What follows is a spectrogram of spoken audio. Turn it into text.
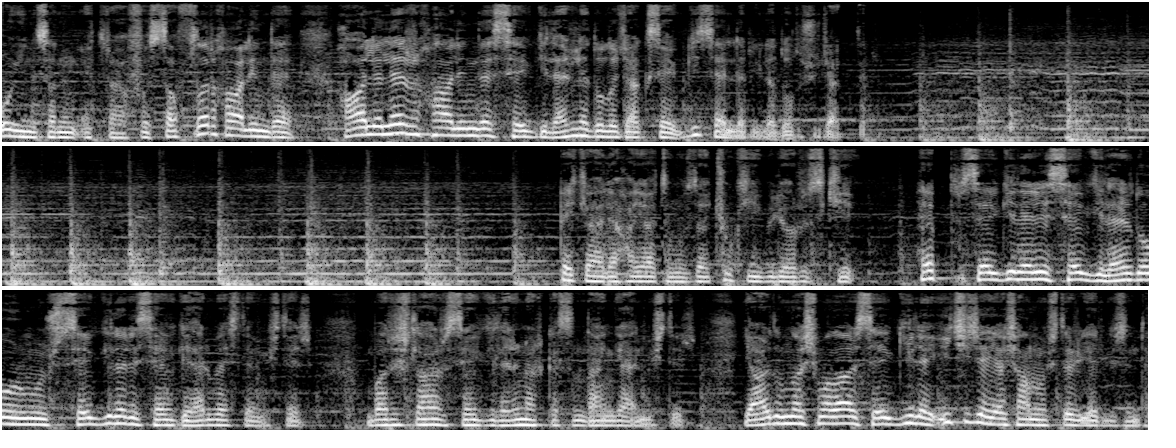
o insanın etrafı saflar halinde, haleler halinde sevgilerle dolacak, sevgi selleriyle doluşacaktır. Pekala hayatımızda çok iyi biliyoruz ki hep sevgileri sevgiler doğurmuş, sevgileri sevgiler beslemiştir. Barışlar sevgilerin arkasından gelmiştir. Yardımlaşmalar sevgiyle iç içe yaşanmıştır yeryüzünde.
